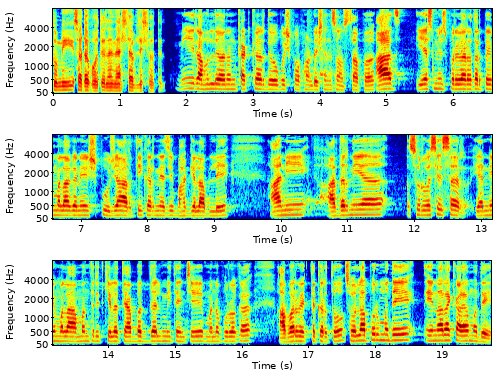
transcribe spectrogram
तुम्ही सेटअप होतील आणि एस्टॅब्लिश होतील. मी राहुल देवानंद काटकर देवपुष्पा फाउंडेशन संस्थापक. आज येस न्यूज परिवारातर्फे मला गणेश पूजा आरती करण्याचे भाग्य लाभले. आणि आदरणीय सुरवसे सर यांनी मला आमंत्रित केलं. त्याबद्दल मी त्यांचे मनपूर्वक आभार व्यक्त करतो. सोलापूरमध्ये येणाऱ्या काळामध्ये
